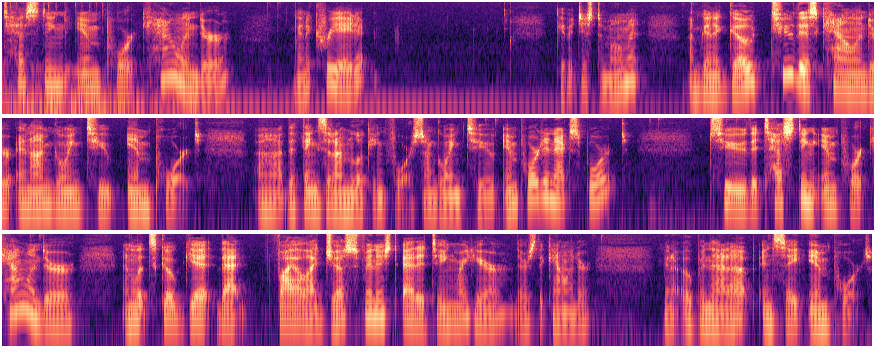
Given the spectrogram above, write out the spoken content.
testing import calendar I'm going to create it give it just a moment I'm going to go to this calendar and I'm going to import uh, the things that I'm looking for so I'm going to import and export to the testing import calendar and let's go get that file I just finished editing right here. There's the calendar. I'm going to open that up and say import.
